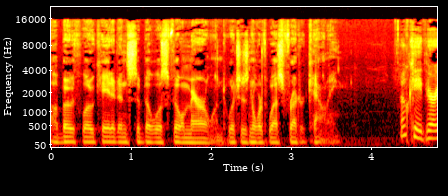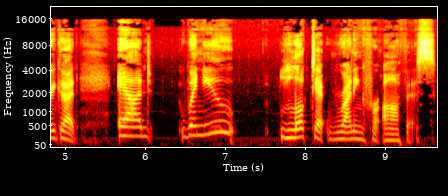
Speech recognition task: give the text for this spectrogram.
uh, both located in Sabillasville, Maryland, which is northwest Frederick County. Okay, very good. And when you looked at running for office,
